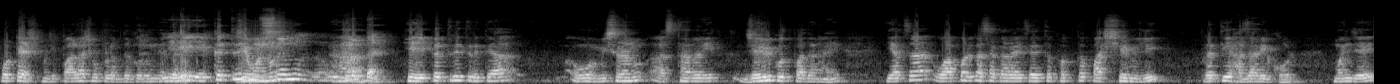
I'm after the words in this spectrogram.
पोटॅश म्हणजे पालाश उपलब्ध करून म्हणजे हे एकत्रित मिश्रण उपलब्ध आहे. हा, हे एकत्रितरित्या व मिश्रण असणारं एक जैविक उत्पादन आहे. याचा वापर कसा करायचा आहे तर फक्त पाचशे मिली प्रति हजारी खोड म्हणजे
